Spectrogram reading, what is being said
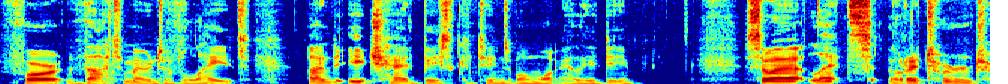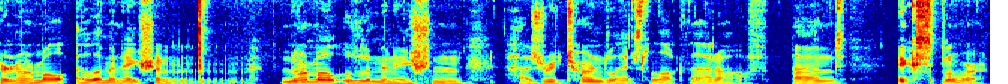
for that amount of light, and each head basically contains one watt LED. So uh, let's return to normal illumination. Normal illumination has returned. Let's lock that off and explore.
